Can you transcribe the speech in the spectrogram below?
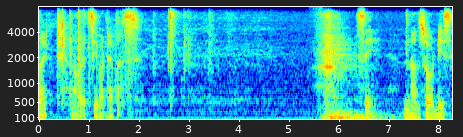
Right now let's see what happens. See now the sword is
